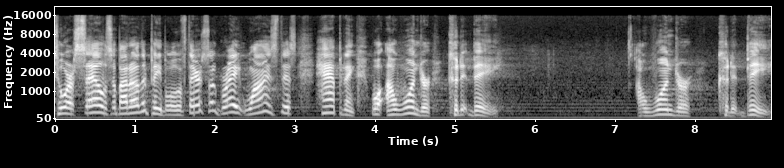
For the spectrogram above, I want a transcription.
to ourselves about other people. If they're so great, why is this happening? Well, I wonder, could it be? I wonder, could it be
